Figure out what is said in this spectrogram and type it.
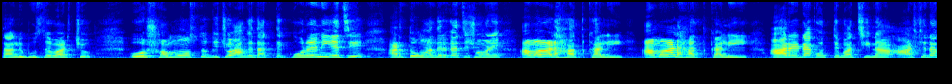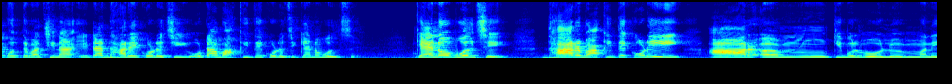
তাহলে বুঝতে পারছ। ও সমস্ত কিছু আগে থাকতে করে নিয়েছে, আর তোমাদের কাছে সমানে আমার হাত খালি, আমার হাত খালি, আর এটা করতে পারছি না, আর সেটা করতে পারছি না, এটা ধারে করেছি, ওটা বাকিতে করেছি, কেন বলছে? কেন বলছে? ধার বাকিতে করি, আর কি বলব মানে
